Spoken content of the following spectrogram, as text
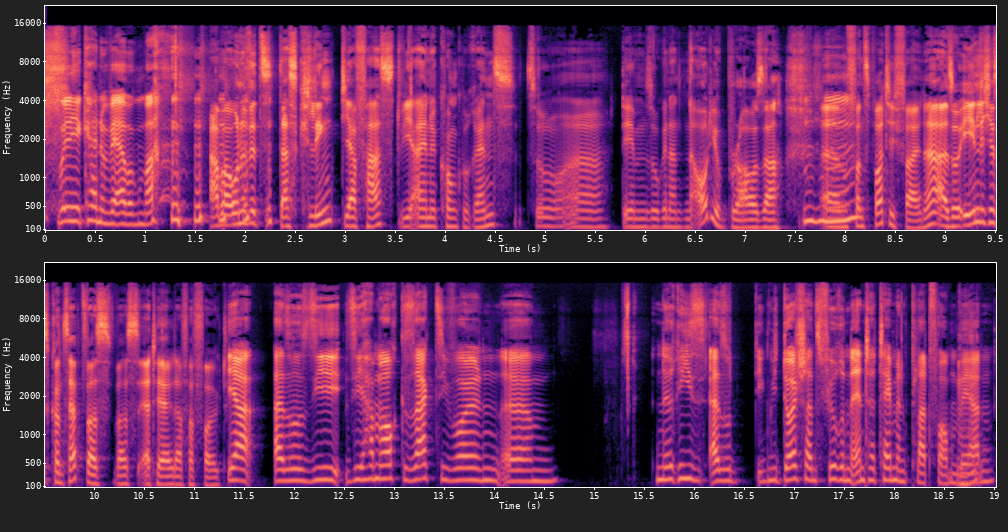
ich will hier keine Werbung machen. Aber ohne Witz, das klingt ja fast wie eine Konkurrenz zu äh, dem sogenannten Audio-Browser mhm. ähm, von Spotify. Ne? Also ähnliches Konzept, was, was RTL da verfolgt. Ja, also sie, sie haben auch gesagt, sie wollen ähm, eine riesige, also irgendwie Deutschlands führende Entertainment-Plattform mhm. werden.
